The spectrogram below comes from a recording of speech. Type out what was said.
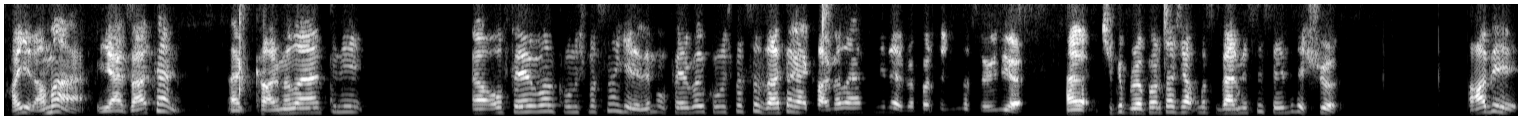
Hayır ama ya zaten e, Carmelo Anthony e, o farewell konuşmasına gelelim. O farewell konuşması zaten yani Carmelo Anthony de röportajında söylüyor. Yani çıkıp röportaj yapması vermesinin sebebi de şu. Abi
